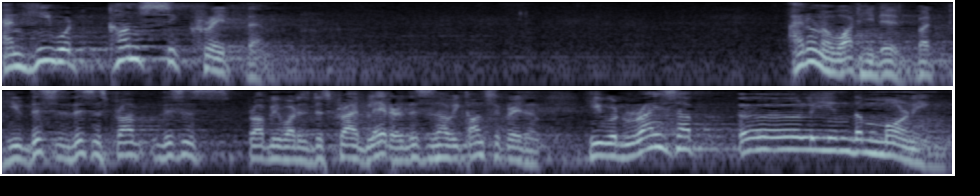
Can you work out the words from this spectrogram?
And he would consecrate them. I don't know what he did, but he, this, is, this, is prob- this is probably what is described later. This is how he consecrated him. He would rise up early in the morning.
